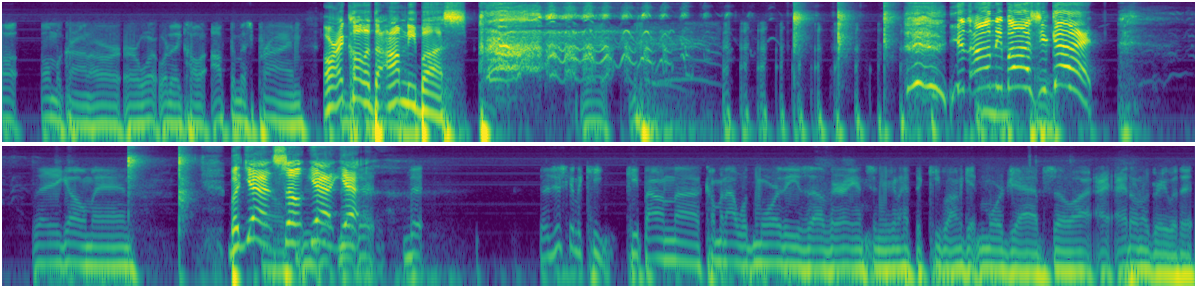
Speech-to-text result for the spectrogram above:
uh, Omicron or, or what, what do they call it? Optimus Prime. Or I call it the omnibus. You're the omnibus, you're good. There you go, man. But yeah, so yeah, yeah. They're, they're, they're just gonna keep keep on uh, coming out with more of these uh, variants, and you're gonna have to keep on getting more jabs. So I, I, I don't agree with it.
